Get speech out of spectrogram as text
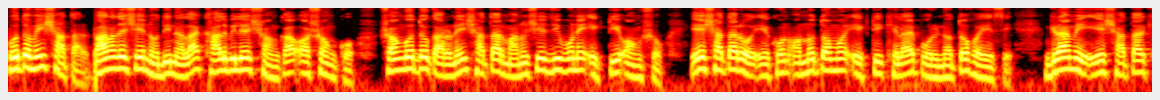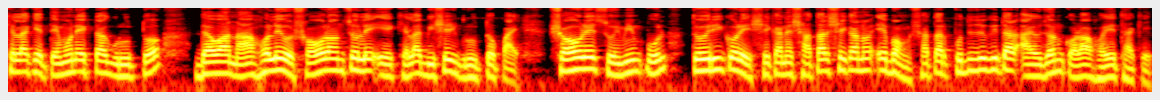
প্রথমেই সাঁতার। বাংলাদেশে নদী, নালা খালবিলের সংখ্যা অসংখ্য। সঙ্গত কারণেই সাঁতার মানুষের জীবনে একটি অংশ। এ সাঁতারও এখন অন্যতম একটি খেলায় পরিণত হয়েছে। গ্রামে এ সাঁতার খেলাকে তেমন একটা গুরুত্ব দেওয়া না হলেও শহরাঞ্চলে এ খেলা বিশেষ গুরুত্ব পায়। শহরে সুইমিং পুল তৈরি করে সেখানে সাঁতার শেখানো এবং সাঁতার প্রতিযোগিতার আয়োজন করা হয়ে থাকে।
